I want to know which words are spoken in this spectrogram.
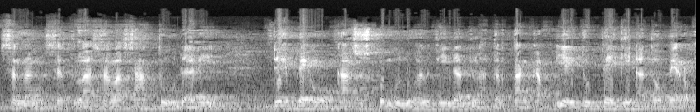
senang setelah salah satu dari DPO kasus pembunuhan Vina telah tertangkap yaitu Peggy atau Peron.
